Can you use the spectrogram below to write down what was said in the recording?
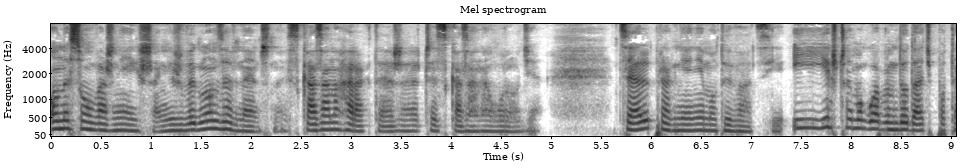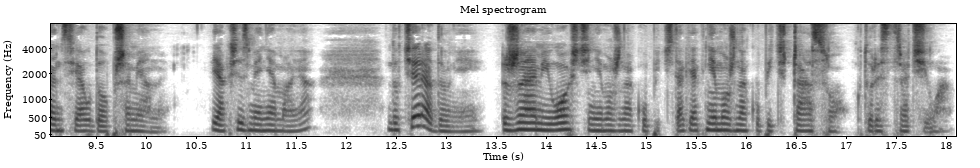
One są ważniejsze niż wygląd zewnętrzny, skaza na charakterze czy skaza na urodzie. Cel, pragnienie, motywacje i jeszcze mogłabym dodać potencjał do przemiany. Jak się zmienia Maja? Dociera do niej, że miłości nie można kupić, tak jak nie można kupić czasu, który straciła.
